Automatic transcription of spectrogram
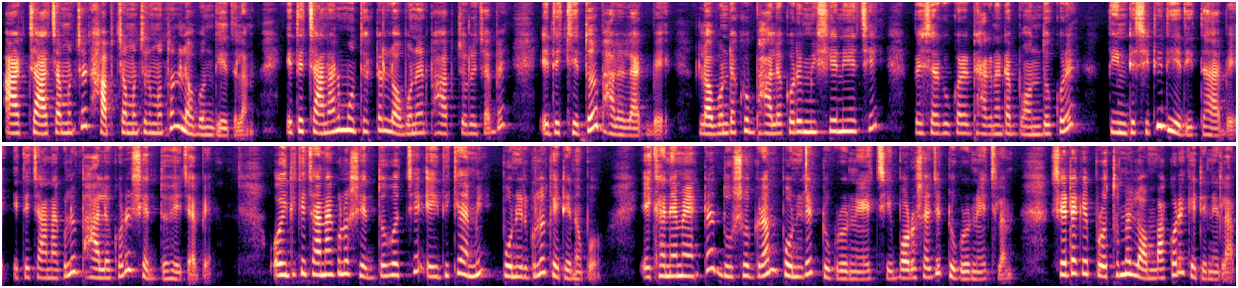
আর চা চামচের হাফ চামচের মতন লবণ দিয়ে দিলাম। এতে চানার মধ্যে একটা লবণের ভাব চলে যাবে, এতে খেতেও ভালো লাগবে। লবণটা খুব ভালো করে মিশিয়ে নিয়েছি। প্রেসার কুকারের ঢাকনাটা বন্ধ করে তিনটে সিটি দিয়ে দিতে হবে। এতে চানাগুলো ভালো করে সেদ্ধ হয়ে যাবে। ওইদিকে চানাগুলো সেদ্ধ হচ্ছে, এইদিকে আমি পনিরগুলো কেটে নেব। এখানে আমি একটা দুশো গ্রাম পনিরের টুকরো নিয়েছি, বড় সাইজের টুকরো নিয়েছিলাম। সেটাকে প্রথমে লম্বা করে কেটে নিলাম।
